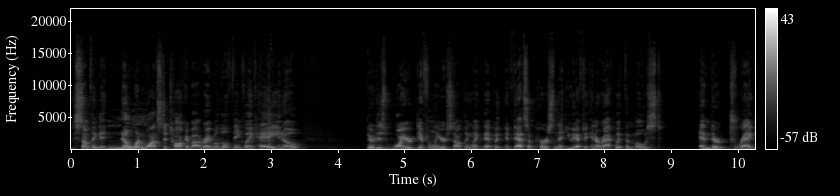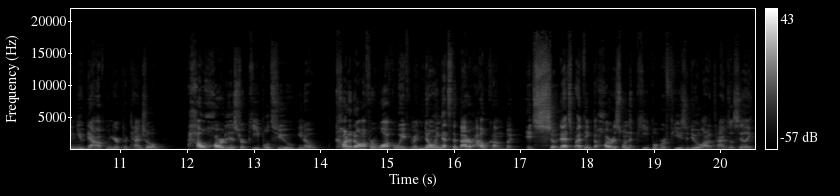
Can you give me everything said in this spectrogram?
something that no one wants to talk about, right? Well, they'll think like, hey, you know, they're just wired differently or something like that. But if that's a person that you have to interact with the most and they're dragging you down from your potential, how hard it is for people to, you know, cut it off or walk away from it, knowing that's the better outcome. But it's so that's I think the hardest one that people refuse to do a lot of times. They'll say like,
